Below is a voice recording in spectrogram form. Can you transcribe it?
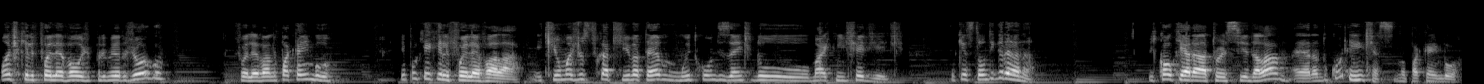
Onde que ele foi levar hoje o primeiro jogo? Foi levar no Pacaembu. E por que, que ele foi levar lá? E tinha uma justificativa até muito condizente do Marquinhos Chedid. Por questão de grana. E qual que era a torcida lá? Era do Corinthians, no Pacaembu.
